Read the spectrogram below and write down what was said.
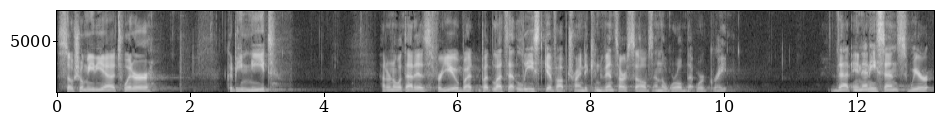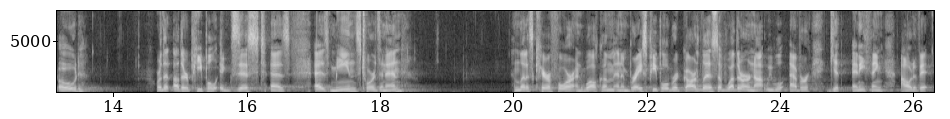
social media, Twitter, could be meat. I don't know what that is for you, but, but let's at least give up trying to convince ourselves and the world that we're great. That in any sense we're owed, or that other people exist as, as means towards an end. And let us care for and welcome and embrace people regardless of whether or not we will ever get anything out of it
